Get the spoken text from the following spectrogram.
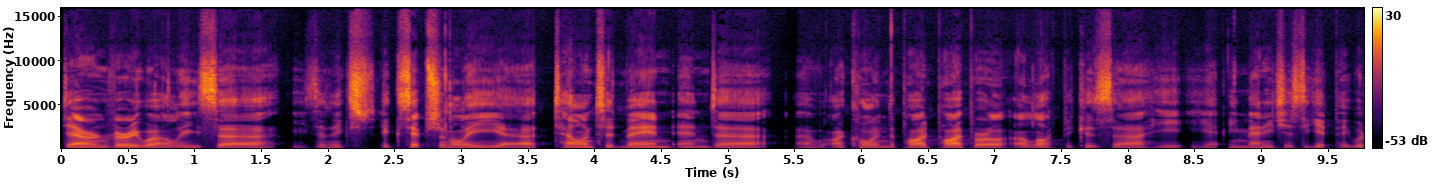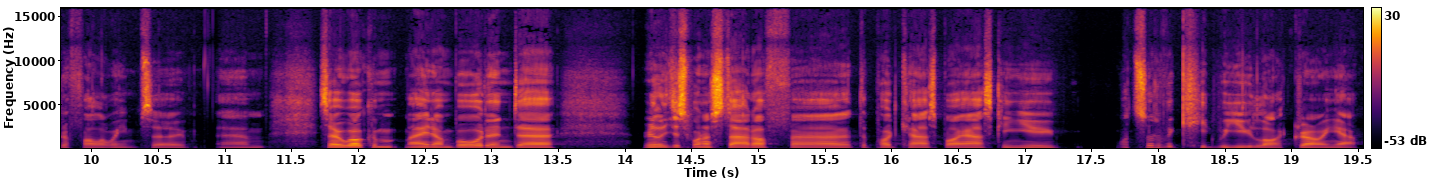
Darren very well. He's uh, he's an ex- exceptionally uh, talented man, and uh, I call him the Pied Piper a, a lot because uh, he, he, he manages to get people to follow him. So um, so welcome, mate, on board, and uh, really just want to start off uh, the podcast by asking you, what sort of a kid were you like growing up?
